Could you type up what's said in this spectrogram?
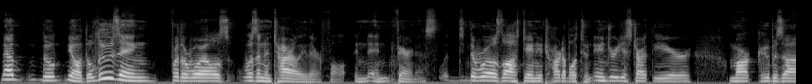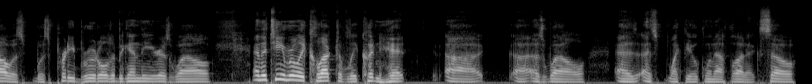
Now, the, you know, the losing for the Royals wasn't entirely their fault. In, in fairness, the Royals lost Danny Tartabull to an injury to start the year. Mark Gubicza was was pretty brutal to begin the year as well, and the team really collectively couldn't hit uh, uh, as well as as like the Oakland Athletics. So,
